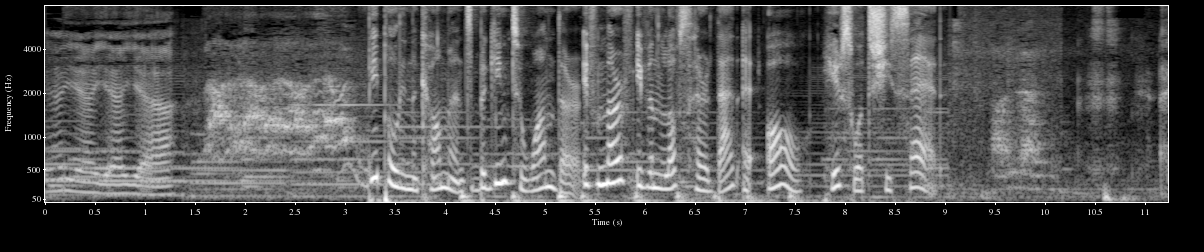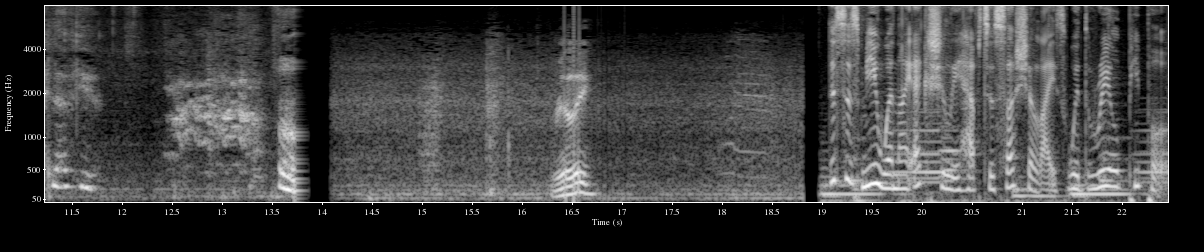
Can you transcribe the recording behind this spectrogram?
Yeah, yeah, yeah, yeah. People in the comments begin to wonder if Merv even loves her dad at all. Here's what she said. I love you. Oh. Really? This is me when I actually have to socialize with real people.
